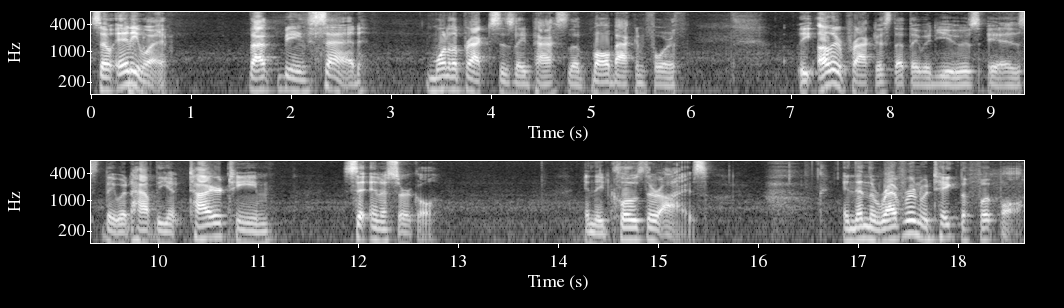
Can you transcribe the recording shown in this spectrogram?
So anyway, that being said, one of the practices they'd pass the ball back and forth. The other practice that they would use is they would have the entire team sit in a circle and they'd close their eyes. And then the reverend would take the football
